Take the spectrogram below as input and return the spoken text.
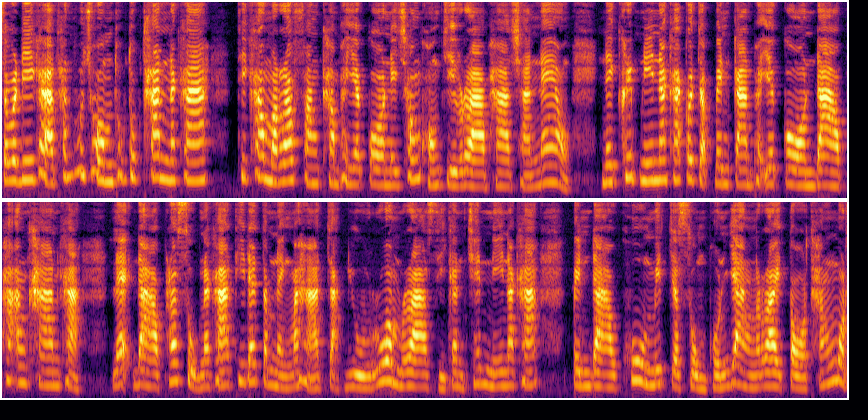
สวัสดีค่ะท่านผู้ชมทุกๆทท่านนะคะ ที่เข้ามารับฟังคำพยากรณ์ในช่องของจิราภาชาแนลในคลิปนี้นะคะก็จะเป็นการพยากรณ์ดาวพระอังคารค่ะ และดาวพระศุกร์นะคะ ที่ได้ตำแหน่งมหาจักรอยู่ร่วมราศีกันเช่นนี้นะคะ เป็นดาวคู่มิตรจะส่งผลอย่างไรต่อทั้งหมด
